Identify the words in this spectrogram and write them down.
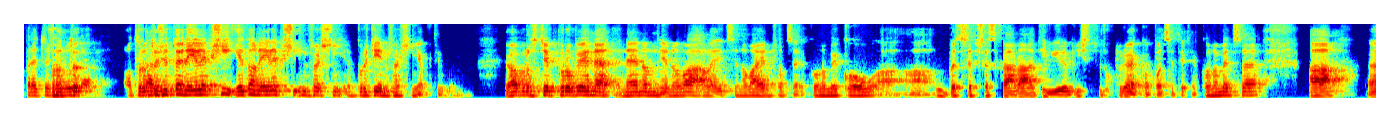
Protože, Proto, protože to je nejlepší, je to nejlepší inflační, protiinflační aktivum. Jo, prostě proběhne nejenom měnová, ale i cenová inflace ekonomikou a, a vůbec se přeskládá ty výrobní struktury a kapacity v ekonomice a e,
